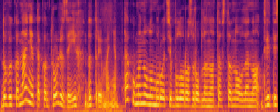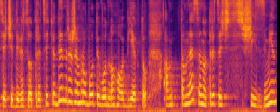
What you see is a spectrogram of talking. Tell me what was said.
до виконання та контролю за їх дотриманням. Так, у минулому році було розроблено та встановлено 2931 режим роботи водного об'єкту, а та внесено 36 змін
